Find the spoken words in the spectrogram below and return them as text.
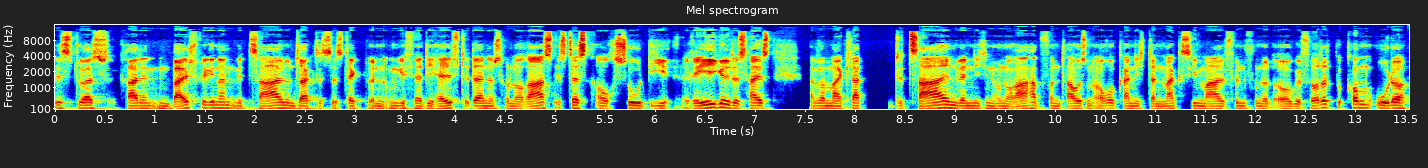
ist, du hast gerade ein Beispiel genannt mit Zahlen und sagtest, das deckt dann ungefähr die Hälfte deines Honorars. Ist das auch so die Regel? Das heißt, einfach mal glatte Zahlen, wenn ich ein Honorar habe von 1000 Euro, kann ich dann maximal 500 Euro gefördert bekommen? Oder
